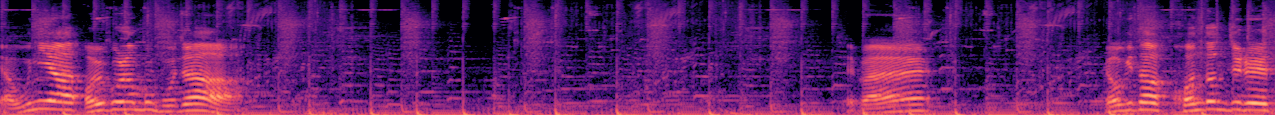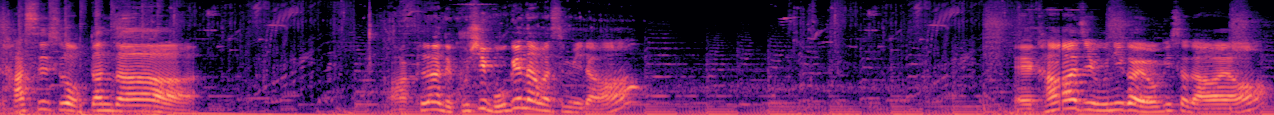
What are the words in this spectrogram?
야, 운이야, 얼굴 한번 보자. 제발. 여기서 건던지를 다 쓸 수 없단다. 아, 큰일 났네. 95개 남았습니다. 예, 강아지 운이가 여기서 나와요.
